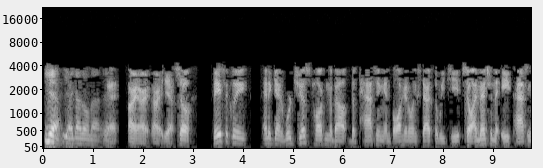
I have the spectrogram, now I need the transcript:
Yeah, yeah, I got all that. Yeah. Okay. All right. All right. All right. Yeah. So basically, and again, we're just talking about the passing and ball handling stats that we keep. So I mentioned the eight passing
